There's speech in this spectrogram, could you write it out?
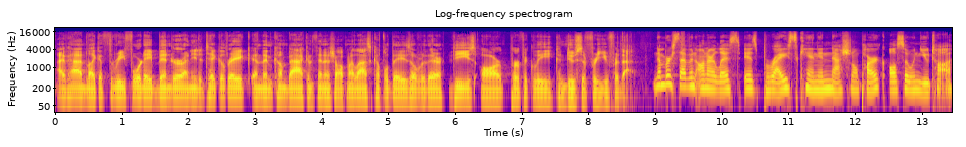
I've had like a three, four day bender. I need to take a break and then come back and finish off my last couple days over there. These are perfectly conducive for you for that. Number seven on our list is Bryce Canyon National Park, also in Utah.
